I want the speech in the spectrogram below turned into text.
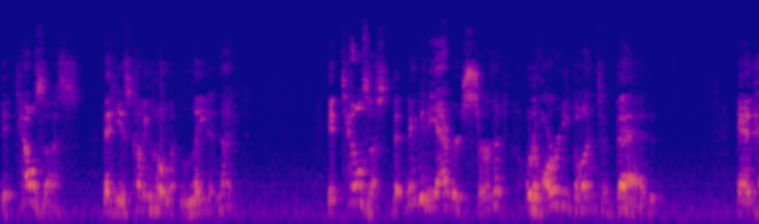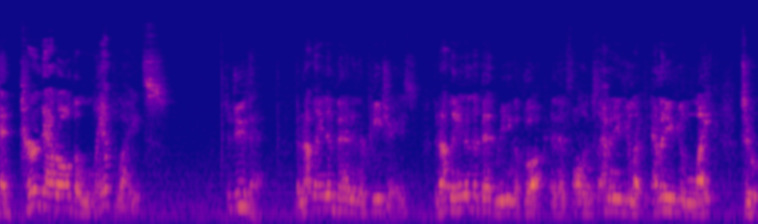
It tells us that he is coming home late at night. It tells us that maybe the average servant would have already gone to bed and had turned out all the lamp lights to do that. They're not laying in bed in their PJs. They're not laying in their bed reading a book and then falling asleep. How many of you like? How many of you like to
